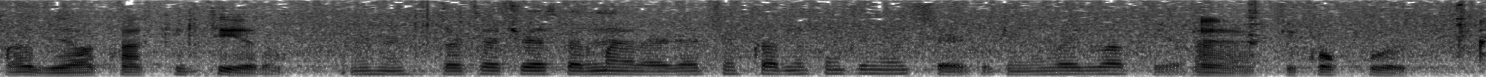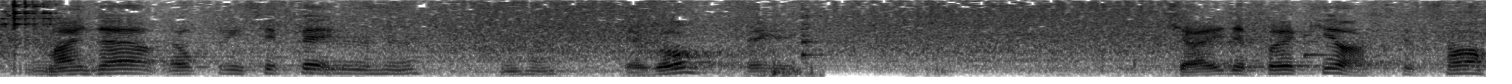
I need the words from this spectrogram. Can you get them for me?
fazer ela quase que inteira. Uhum. Só que se ela tivesse ficado maior, já tinha ficado no comprimento certo, que não vai bater. É, ficou curto. Uhum. Mas é, é o princípio é uhum. Uhum. Pegou? Peguei. Que aí depois aqui, ó, você só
